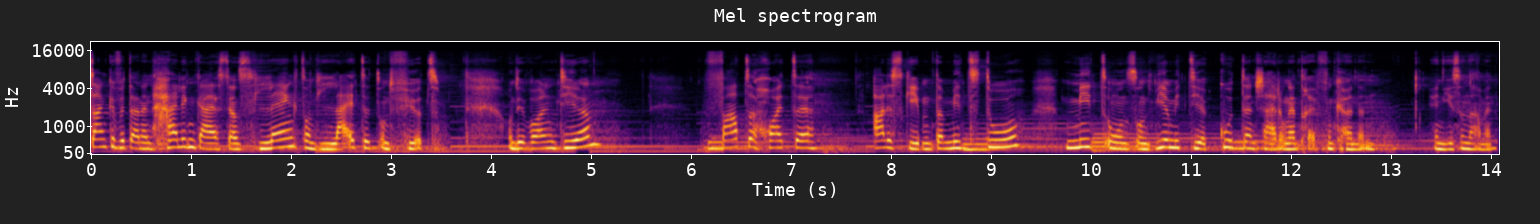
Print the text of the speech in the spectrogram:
Danke für deinen Heiligen Geist, der uns lenkt und leitet und führt. Und wir wollen dir, Vater, heute alles geben, damit du mit uns und wir mit dir gute Entscheidungen treffen können. In Jesu Namen.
